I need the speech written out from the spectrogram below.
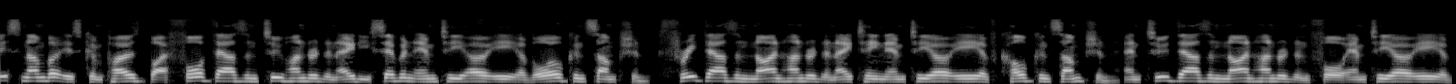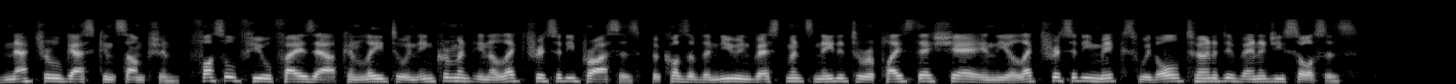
This number is composed by 4,287 mtoe of oil consumption, 3,918 mtoe of coal consumption, and 2,904 mtoe of natural gas consumption. Fossil fuel phase out can lead to an increment in electricity prices, because of the new investments needed to replace their share in the electricity mix with alternative energy sources.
